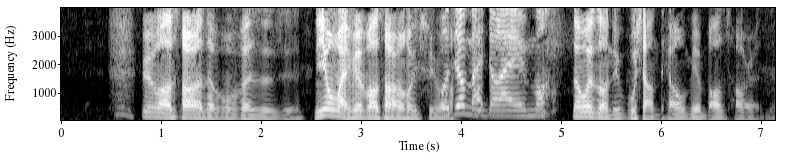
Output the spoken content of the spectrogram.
面包超人的部分是不是？你有买面包超人回去吗？我就买哆啦 A 梦。那为什么你不想挑面包超人呢？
